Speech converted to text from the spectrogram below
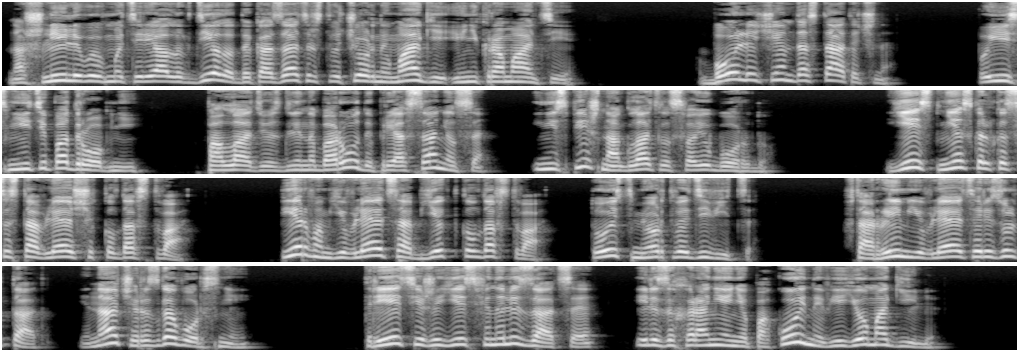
«Нашли ли вы в материалах дела доказательства черной магии и некромантии?» Более чем достаточно. Поясните подробней. Палладиус длиннобородый приосанился и неспешно огладил свою бороду. Есть несколько составляющих колдовства. Первым является объект колдовства, то есть мертвая девица. Вторым является результат, иначе разговор с ней. Третье же есть финализация или захоронение покойной в ее могиле.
